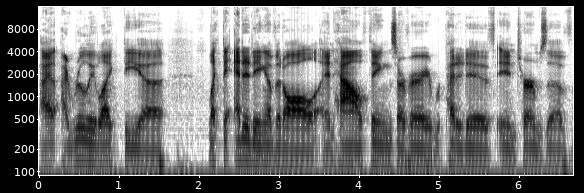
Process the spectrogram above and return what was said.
I, I really like the uh, like the editing of it all and how things are very repetitive in terms of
